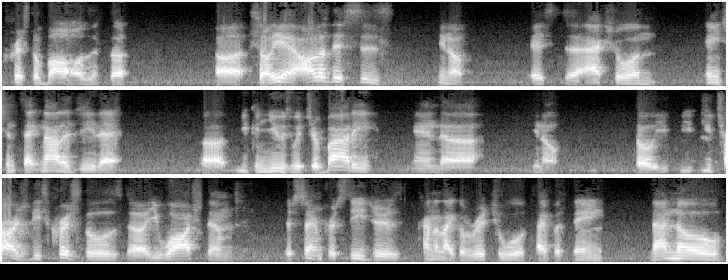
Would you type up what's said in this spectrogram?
crystal balls and stuff. Uh, so yeah, all of this is, you know, it's the actual ancient technology that uh, you can use with your body, and uh, you know, so you, you, you charge these crystals, uh, you wash them. There's certain procedures, kind of like a ritual type of thing. Not no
